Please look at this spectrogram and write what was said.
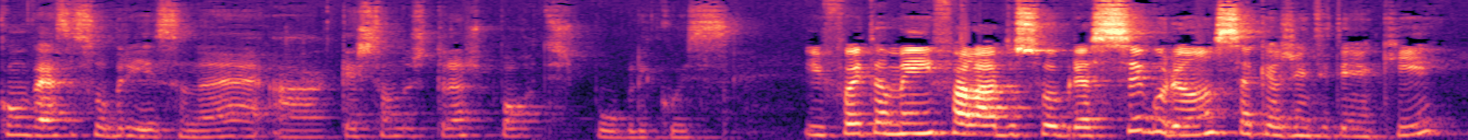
conversa sobre isso, né? A questão dos transportes públicos. E foi também falado sobre a segurança que a gente tem aqui,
